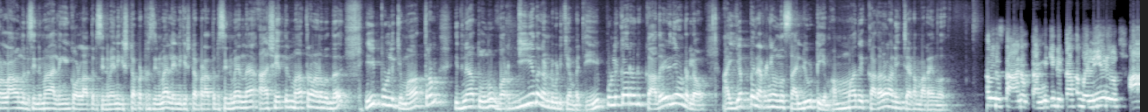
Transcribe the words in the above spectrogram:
കൊള്ളാവുന്നൊരു സിനിമ അല്ലെങ്കിൽ കൊള്ളാത്തൊരു സിനിമ എനിക്ക് ഇഷ്ടപ്പെട്ടൊരു സിനിമ അല്ലെങ്കിൽ എനിക്ക് ഇഷ്ടപ്പെടാത്തൊരു സിനിമ എന്ന ആശയത്തിൽ മാത്രമാണ് വന്നത്. ഈ പുള്ളിക്ക് മാത്രം ഇതിനകത്തുനിന്ന് വർഗീയത കണ്ടുപിടിക്കാൻ പറ്റി. ഈ പുള്ളിക്കാരൻ ഒരു കഥ എഴുതിയുണ്ടല്ലോ. അയ്യപ്പൻ ഇറങ്ങി ഒന്ന് സല്യൂട്ട് ചെയ്യും. അമ്മാതിരി കഥകളാണ് ഈ ചേട്ടൻ പറയുന്നത്. ഒരു സ്ഥാനം തനിക്ക് കിട്ടാത്ത വലിയൊരു ആ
